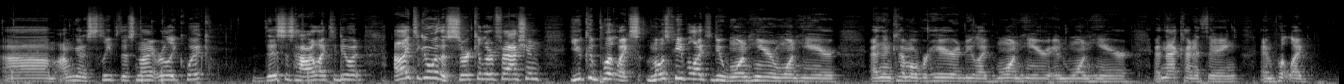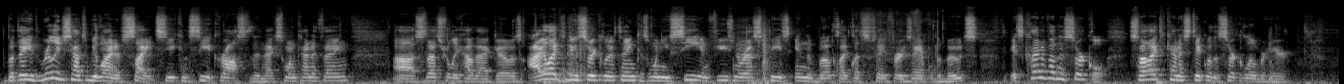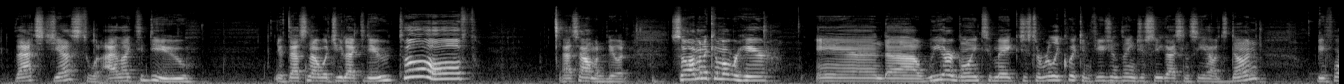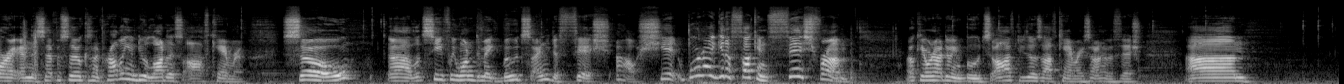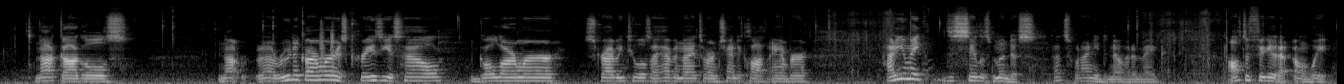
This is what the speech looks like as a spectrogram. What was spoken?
um, I'm going to sleep this night really quick. This is how I like to do it. I like to go with a circular fashion. You could put, like, most people like to do one here and one here, and then come over here and do, like, one here and one here, and that kind of thing, and put, like, but they really just have to be line of sight, so you can see across to the next one kind of thing. Uh, so that's really how that goes. I like to do circular thing because when you see infusion recipes in the book, like let's say for example the boots, it's kind of on the circle. So I like to kind of stick with a circle over here. That's just what I like to do. If that's not what you like to do, tough. That's how I'm going to do it. So I'm going to come over here and uh, we are going to make just a really quick infusion thing just so you guys can see how it's done before I end this episode because I'm probably going to do a lot of this off camera. So, uh, let's see if we wanted to make boots. I need a fish. Oh, shit. Where did I get a fucking fish from? Okay, we're not doing boots. I'll have to do those off camera because I don't have a fish. Um, not goggles. Not uh, runic armor is crazy as hell. Gold armor, scribing tools. I have a Nitor enchanted cloth amber. How do you make this Salis Mundus? That's what I need to know how to make. I'll have to figure that. Oh wait,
